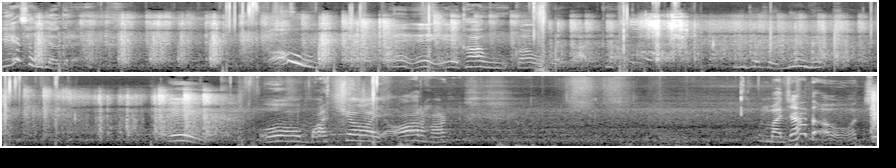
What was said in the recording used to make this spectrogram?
ये सही लग रहा है। ओह! ए ए ए खाओ खाओ खाओ ए! ओ बच्चा यार, हट। मज़ा दो बच्चे।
